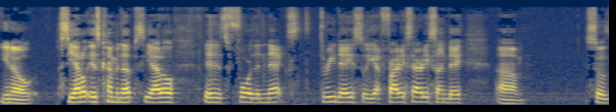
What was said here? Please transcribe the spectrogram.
you know, Seattle is coming up. Seattle is for the next three days. So you got Friday, Saturday, Sunday. Um, so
